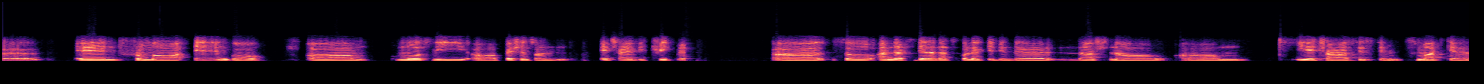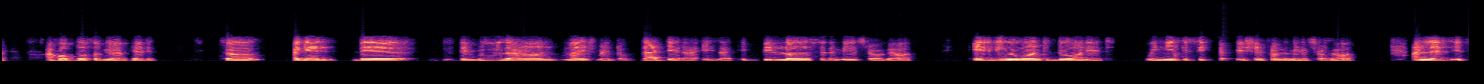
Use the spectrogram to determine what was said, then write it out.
uh, And from our angle, um, mostly uh, patients on HIV treatment. Uh, so, and that's data that's collected in the national um, EHR system, SmartCare. I hope most of you have heard it. So again, the the rules around management of that data is that it belongs to the Ministry of Health. Anything we want to do on it, we need to seek permission from the Ministry of Health. Unless it's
